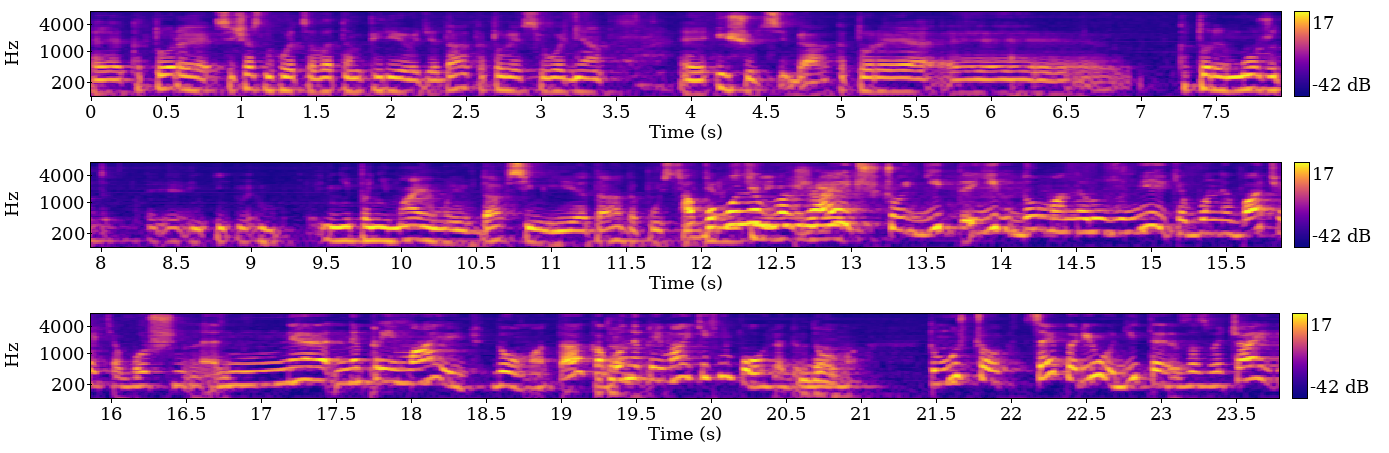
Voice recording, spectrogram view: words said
э, которые сейчас находятся в этом периоде, да, которые сегодня э, ищут себя, которые, которые может э, непонимаемые да, в семье, да, допустим. Або где вони родители не вважають, имеют- що діти їх вдома не розуміють, або не бачать, або ж не, не, не приймають вдома, так? Або Да. не приймають їхні погляди Да. вдома. Тому що в цей період діти зазвичай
